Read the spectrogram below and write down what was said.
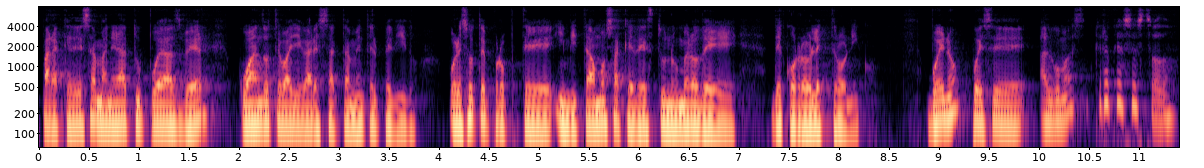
para que de esa manera tú puedas ver cuándo te va a llegar exactamente el pedido. Por eso te, te invitamos a que des tu número de correo electrónico. Bueno, pues eh, algo más. Creo que eso es todo.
